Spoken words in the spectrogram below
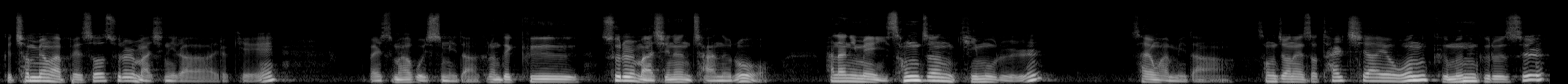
그 천명 앞에서 술을 마시니라 이렇게 말씀하고 있습니다. 그런데 그 술을 마시는 잔으로 하나님의 이 성전 기물을 사용합니다. 성전에서 탈취하여 온 금은 그릇을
